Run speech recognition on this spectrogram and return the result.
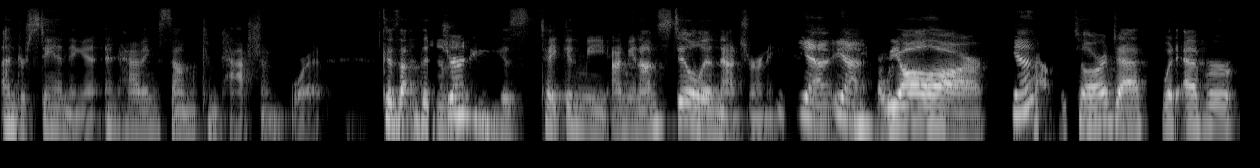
understanding it and having some compassion for it because the journey has taken me i mean i'm still in that journey yeah yeah you know, we all are yeah till our death whatever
